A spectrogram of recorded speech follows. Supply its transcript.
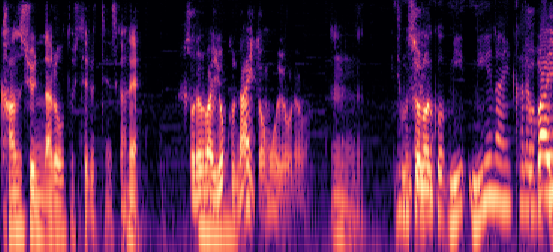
慣習になろうとしてるっていうんですかね。それは良くないと思うよ、俺は。うん。でもそれがこう見見えないからこそ怖いっ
